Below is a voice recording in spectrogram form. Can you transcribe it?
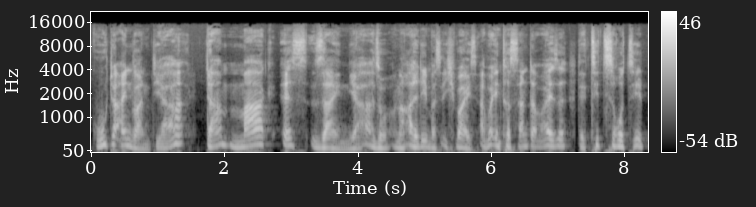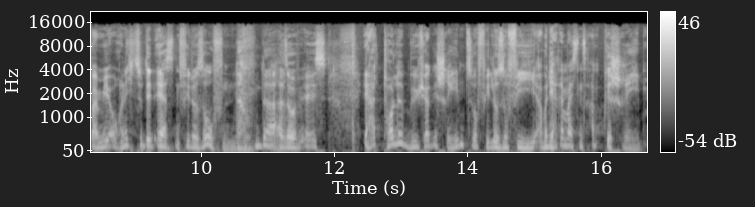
Guter Einwand, ja. Da mag es sein, ja, also nach all dem, was ich weiß. Aber interessanterweise, der Cicero zählt bei mir auch nicht zu den ersten Philosophen. Da, also er ist, er hat tolle Bücher geschrieben zur Philosophie, aber die hat er meistens abgeschrieben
